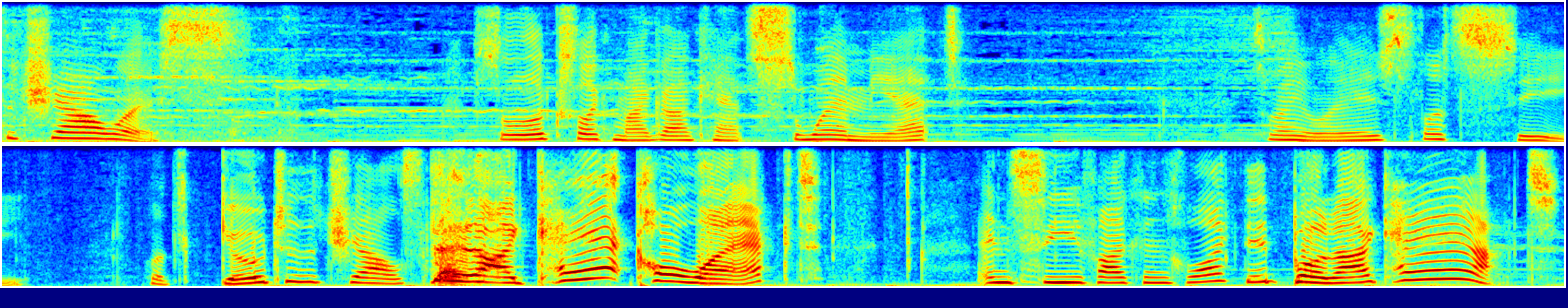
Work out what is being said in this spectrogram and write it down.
the chalice? So it looks like my guy can't swim yet. So anyways, let's see. Let's go to the chalice that I can't collect and see if I can collect it, but I can't.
